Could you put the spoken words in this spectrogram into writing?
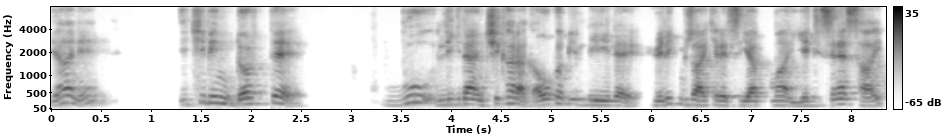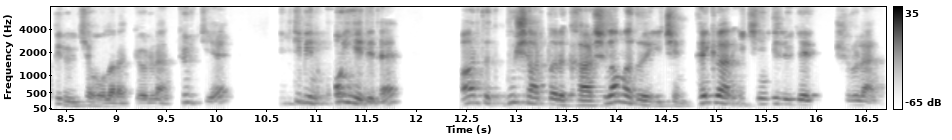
Yani 2004'te bu ligden çıkarak Avrupa Birliği ile üyelik müzakeresi yapma yetisine sahip bir ülke olarak görülen Türkiye 2017'de artık bu şartları karşılamadığı için tekrar ikinci lige düşürülen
